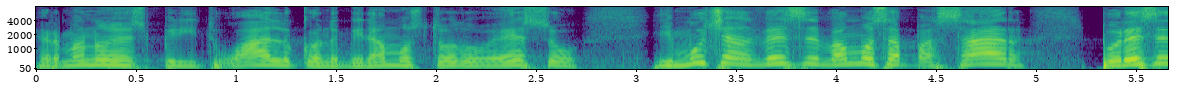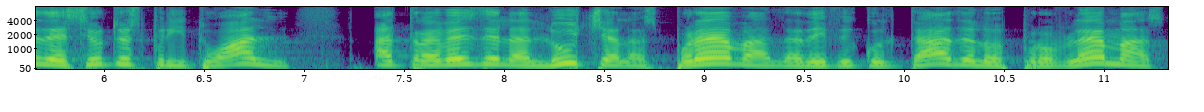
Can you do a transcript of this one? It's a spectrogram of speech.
hermanos, espiritual, cuando miramos todo eso. Y muchas veces vamos a pasar por ese desierto espiritual a través de la lucha, las pruebas, la dificultad de los problemas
